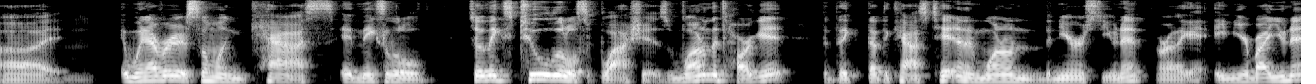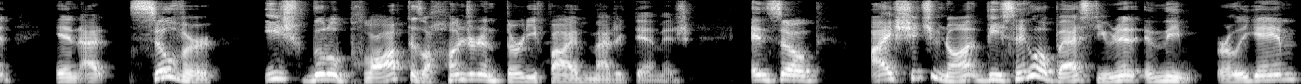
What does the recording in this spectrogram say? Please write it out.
Uh, Mhm. whenever someone casts, it makes a little. So it makes two little splashes. One on the target that the that the cast hit, and then one on the nearest unit or like a, a nearby unit. And at silver, each little plop does 135 magic damage. And so I shit you not, the single best unit in the early game,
